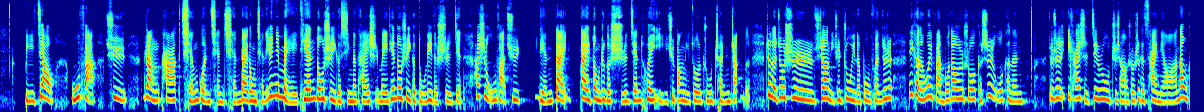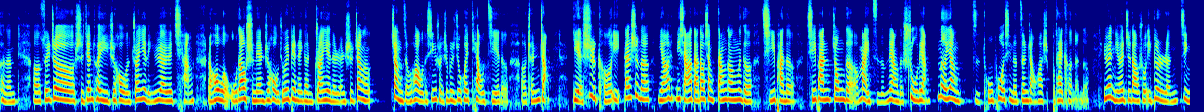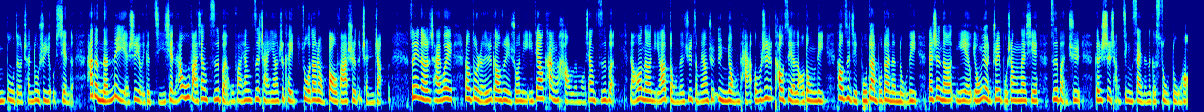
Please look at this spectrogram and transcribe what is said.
比较无法去让它钱滚钱，钱带动钱的，因为你每天都是一个新的开始，每天都是一个独立的事件，它是无法去连带。带动这个时间推移去帮你做出成长的，这个就是需要你去注意的部分。就是你可能会反驳到，就是说，可是我可能就是一开始进入职场的时候是个菜鸟啊，那我可能呃随着时间推移之后，我的专业领域越来越强，然后我五到十年之后，我就会变成一个很专业的人士。这样这样子的话，我的薪水是不是就会跳阶的呃成长？也是可以，但是呢，你要你想要达到像刚刚那个棋盘的棋盘中的麦子的那样的数量，那样子突破性的增长的话是不太可能的，因为你会知道说一个人进步的程度是有限的，他的能力也是有一个极限的，他无法像资本、无法像资产一样是可以做到那种爆发式的成长的。所以呢，才会让作者去告诉你说，你一定要看好了某项资本，然后呢，你要懂得去怎么样去运用它，而不是靠自己的劳动力，靠自己不断不断的努力，但是呢，你也永远追不上那些资本去跟市场竞赛的那个速度，哈。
